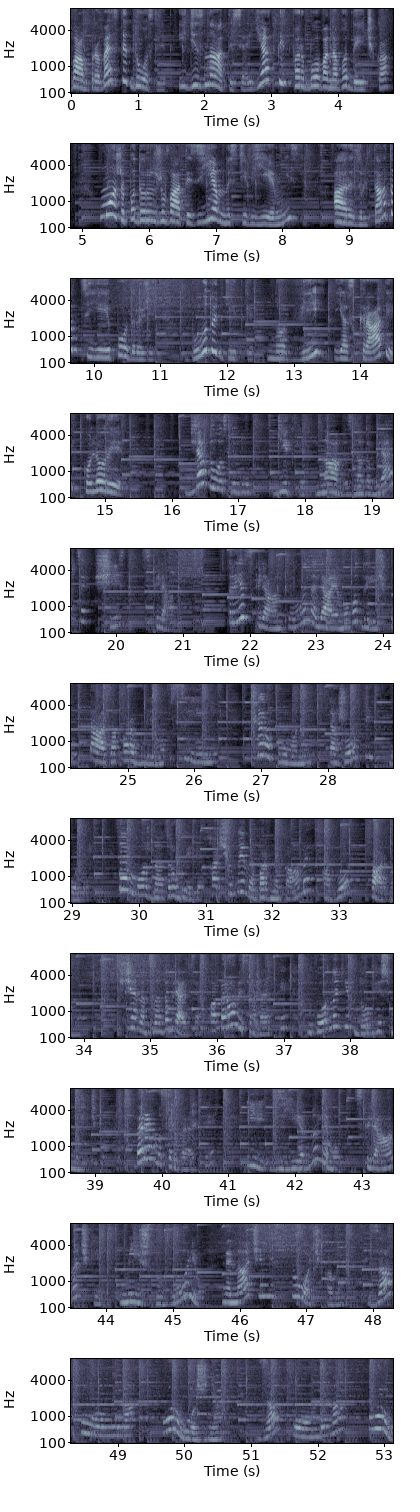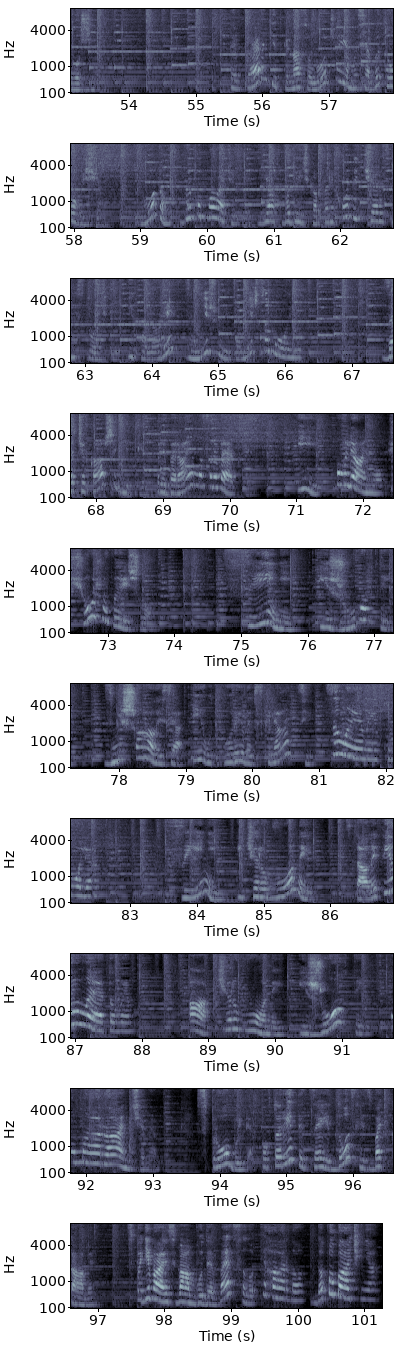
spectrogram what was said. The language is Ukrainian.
вам провести дослід і дізнатися, як підфарбована водичка може подорожувати з ємності в ємність, а результатом цієї подорожі будуть дітки нові яскраві кольори. Для досліду дітки нам знадобляться 6 склянок. В три склянки ми наляємо водичку та зафарбуємо в синій, червоний та жовтий колір. Це можна зробити харчовими барвниками або фарбами. Ще нам знадобляться паперові серветки, згорнуті в довгі смужечки. Беремо серветки і з'єднуємо скляночки між собою, неначе місточками. Заповнена порожня. Заповнена порожня. Тепер, дітки, насолоджуємося видовищем. Згодом ви побачите, як водичка переходить через місточки і кольори змішуються між собою. Зачекавши дітки, прибираємо серветки і погляньмо, що ж вийшло. Синій і жовтий змішалися і утворили в склянці зелений колір. Синій і червоний стали фіолетовим, а червоний і жовтий помаранчевим. Спробуйте повторити цей дослід з батьками. Сподіваюсь, вам буде весело і гарно. До побачення!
